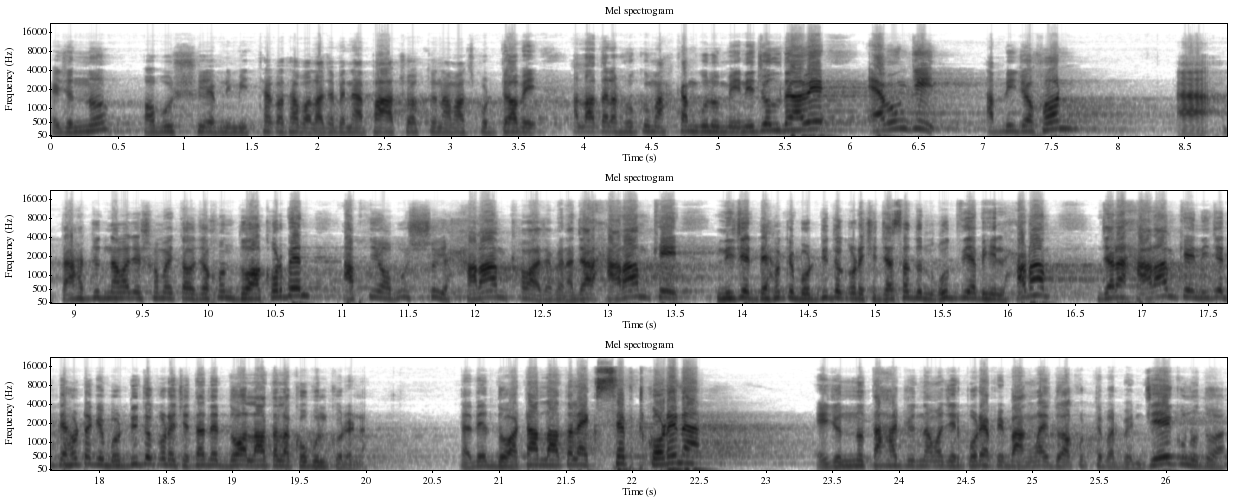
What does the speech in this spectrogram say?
এই জন্য অবশ্যই আপনি মিথ্যা কথা বলা যাবে না। পাঁচ ওয়াক্ত নামাজ পড়তে হবে। আল্লাহ তালার হুকুম, আহকামগুলো মেনে চলতে হবে। এবং কি? আপনি যখন তাহাজুদ নামাজের সময় তাও যখন দোয়া করবেন, আপনি অবশ্যই হারাম খাওয়া যাবে না। যারা হারাম খেয়ে নিজের দেহকে বর্ধিত করেছে, জাসাদুন হুদিয়া বিহিল হারাম, যারা হারাম খেয়ে নিজের দেহটাকে বর্ধিত করেছে, তাদের দোয়া আল্লাহ তালা কবুল করে না। তাদের দোয়াটা আল্লাহ তালা অ্যাকসেপ্ট করে না। এই জন্য তাহাজুদ নামাজের পরে আপনি বাংলায় দোয়া করতে পারবেন। যে কোনো দোয়া,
